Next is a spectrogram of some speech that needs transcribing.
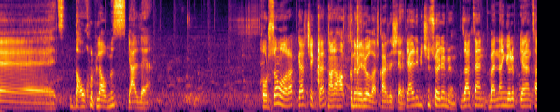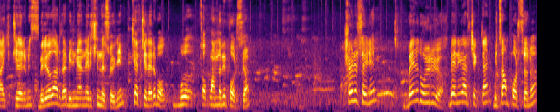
Evet. Tavuklu pilavımız geldi. Porsiyon olarak gerçekten hani hakkını veriyorlar kardeşlerim. Geldiğim için söylemiyorum. Zaten benden görüp gelen takipçilerimiz biliyorlar da bilmeyenler için de söyleyeyim. Kepçeleri bol. Bu toplamda bir porsiyon. Şöyle söyleyeyim. Beni doyuruyor. Beni gerçekten bir tam porsiyonu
